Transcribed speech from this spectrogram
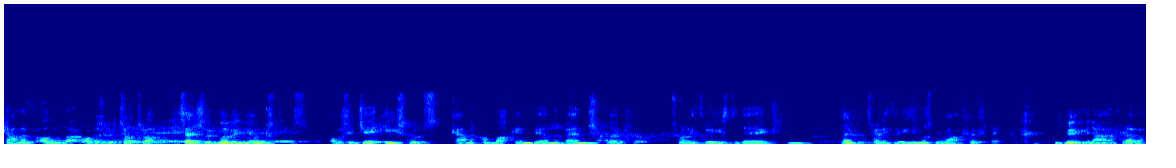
kind of on that. Obviously, we talked about potentially blooding youngsters. Obviously, Jake Eastwood's kind of come back in, be on the bench, played for 23s today. Playing for 23s, he must be about 50. He's been at United forever.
